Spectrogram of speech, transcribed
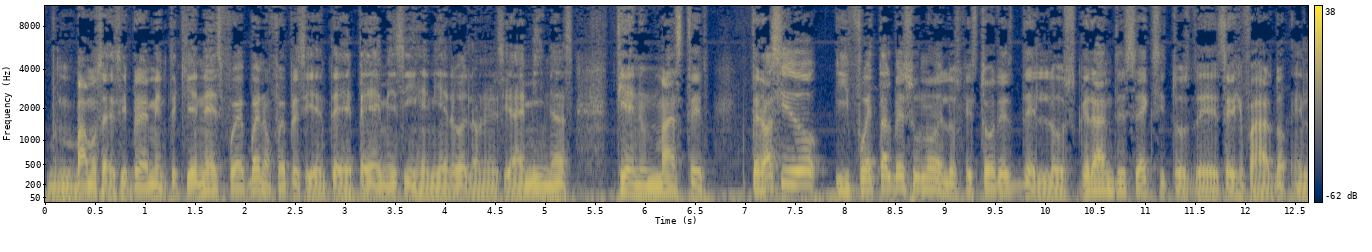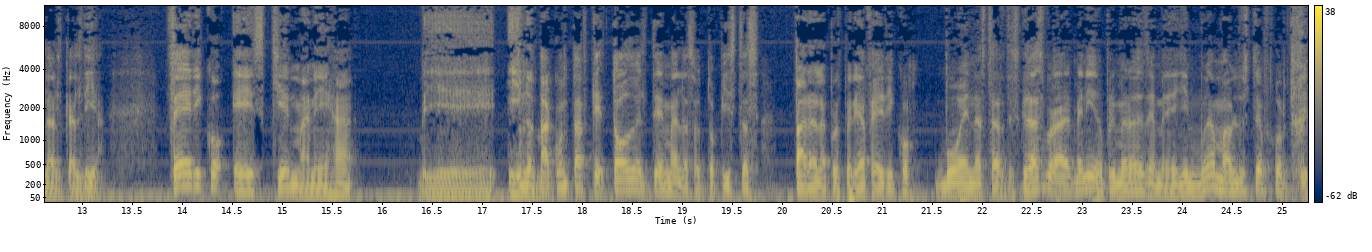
Mm, Vamos a decir brevemente quién es. Fue, bueno, fue presidente de EPM, es ingeniero de la Universidad de Minas, tiene un máster, pero ha sido y fue tal vez uno de los gestores de los grandes éxitos de Sergio Fajardo en la alcaldía. Federico es quien maneja eh, y nos va a contar que todo el tema de las autopistas para la prosperidad, Federico. Buenas tardes. Gracias por haber venido primero desde Medellín. Muy amable usted porque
